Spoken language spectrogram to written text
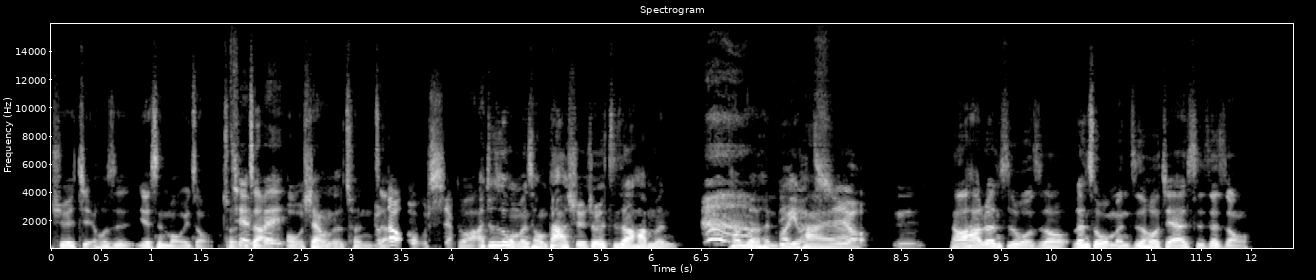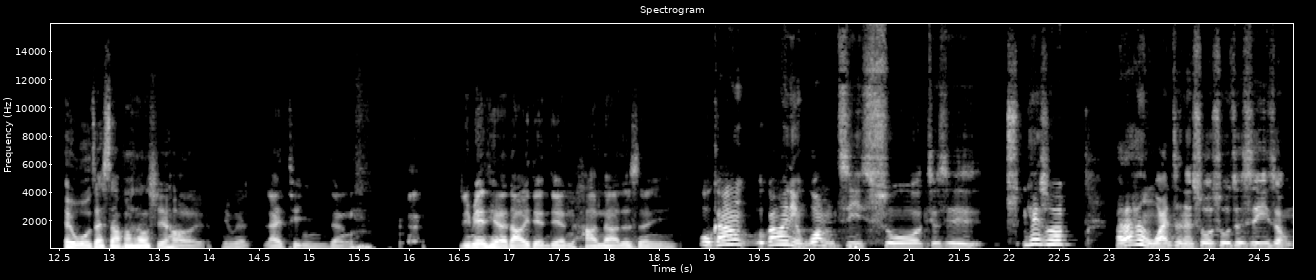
学姐，或是也是某一种存在偶像的存在，到偶像对啊，就是我们从大学就会知道他们，他们很厉害啊，哦、嗯。然后他认识我之后，认识我们之后，竟然是这种，哎，我在沙发上写好了，你们来听，这样 里面听得到一点点哈娜的声音。我刚刚我刚刚有点忘记说，就是应该说把它很完整的说出，这是一种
